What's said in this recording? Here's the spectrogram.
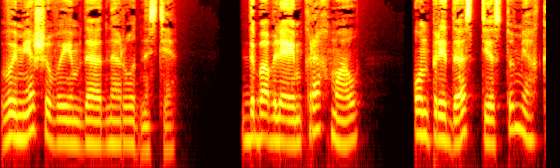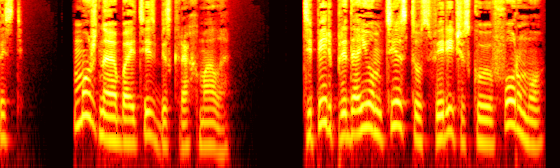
Вымешиваем до однородности. Добавляем крахмал. Он придаст тесту мягкость. Можно обойтись без крахмала. Теперь придаем тесту сферическую форму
